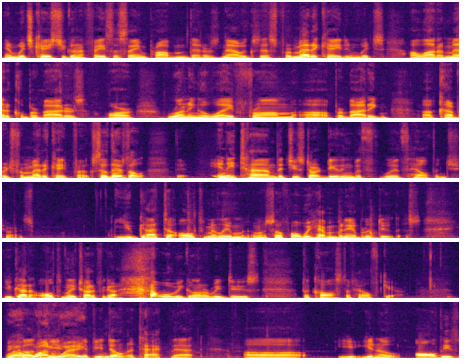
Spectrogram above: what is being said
In which case, you're going to face the same problem that now exists for Medicaid, in which a lot of medical providers are running away from uh, providing uh, coverage for Medicaid folks. So there's a any time that you start dealing with with health insurance, you got to ultimately. So far, we haven't been able to do this. You've got to ultimately try to figure out how are we going to reduce the cost of health care. Well, Because one if you, way- if you don't attack that, uh, you, you know all these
